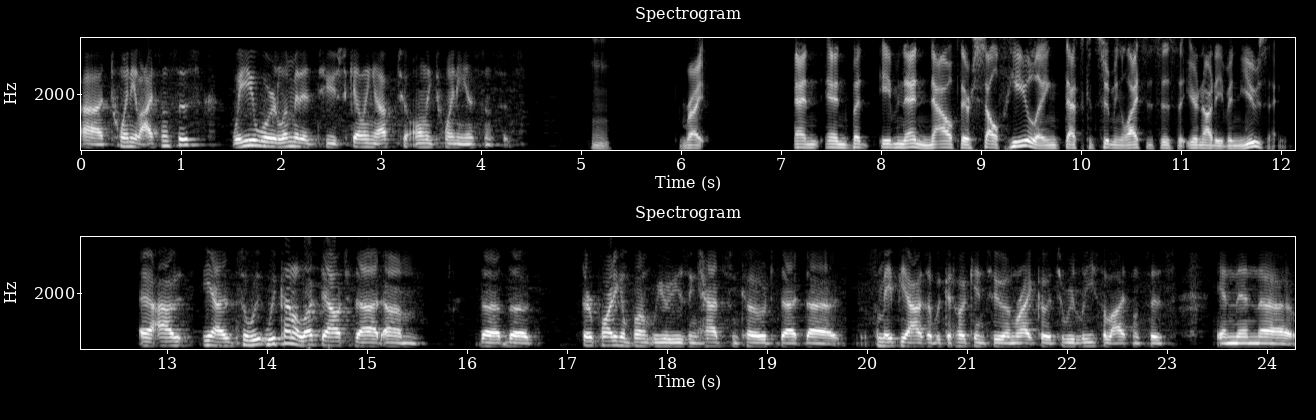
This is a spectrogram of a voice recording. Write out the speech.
uh, 20 licenses, we were limited to scaling up to only 20 instances. Right. And and but even then, now if they're self healing, that's consuming licenses that you're not even using. Uh, I, yeah, so we, we kind of lucked out that um, the the third party component we were using had some code that uh, some APIs that we could hook into and write code to release the licenses, and then uh,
